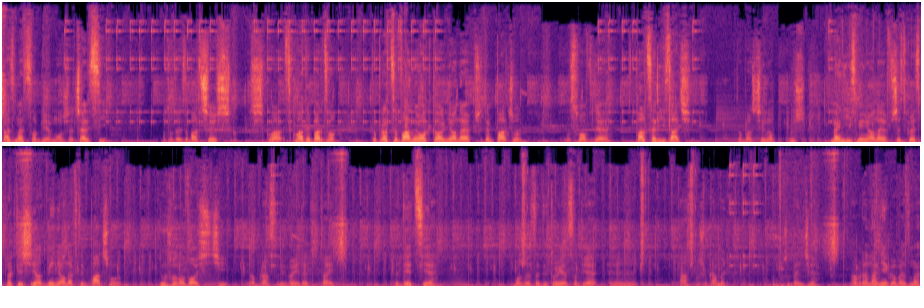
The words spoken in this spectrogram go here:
wezmę sobie może Chelsea. No tutaj zobaczysz składy bardzo dopracowane, uaktualnione przy tym patchu. Dosłownie palce lizać. Zobaczcie, no już menu zmienione, wszystko jest praktycznie odmienione w tym patchu. Dużo nowości. Dobra, sobie wejdę tutaj w edycję. Może zedytuję sobie. Yy, teraz poszukamy. Może będzie. Dobra, na niego wezmę.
